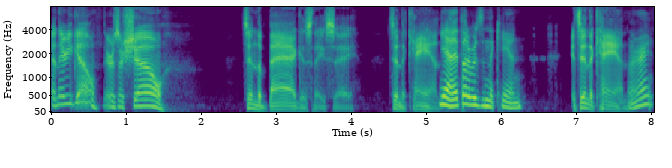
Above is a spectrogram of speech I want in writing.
And there you go. There's a show. It's in the bag, as they say. It's in the can. Yeah, I thought it was in the can. It's in the can. All right.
